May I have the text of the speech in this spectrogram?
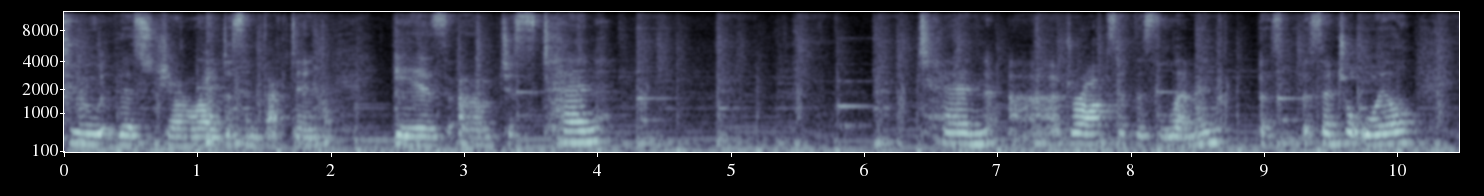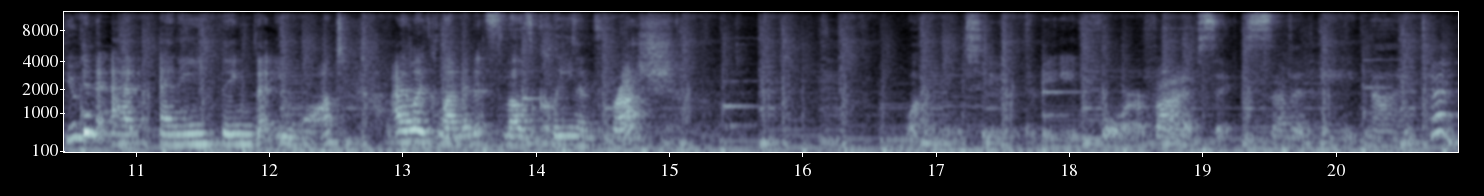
to this general disinfectant is um, just 10, 10 uh, drops of this lemon essential oil. You can add anything that you want. I like lemon, it smells clean and fresh. One, two, three, four, five, six, seven, eight, nine, ten.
